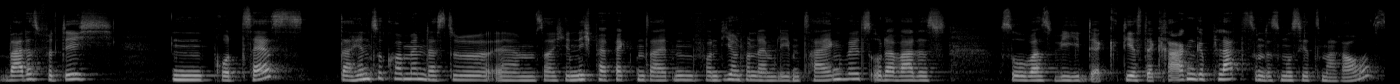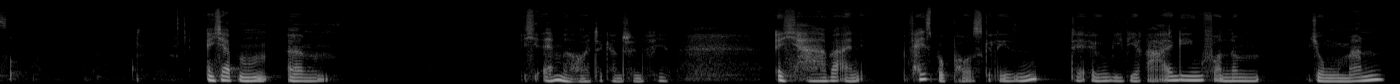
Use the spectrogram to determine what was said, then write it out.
War das für dich ein Prozess, dahin zu kommen, dass du ähm, solche nicht perfekten Seiten von dir und von deinem Leben zeigen willst? Oder war das so was wie, der, dir ist der Kragen geplatzt und das muss jetzt mal raus? Ich habe ähm, ich emme heute ganz schön viel. Ich habe einen Facebook-Post gelesen, der irgendwie viral ging von einem jungen Mann,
